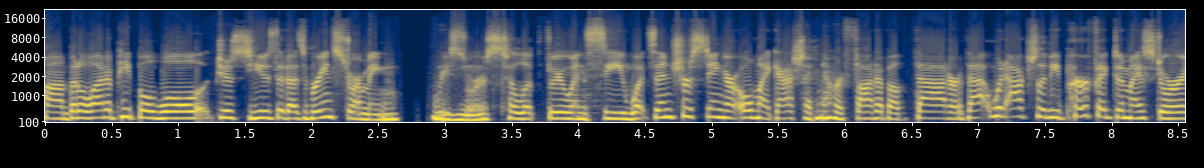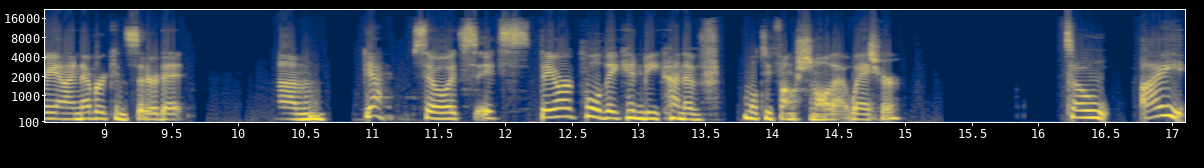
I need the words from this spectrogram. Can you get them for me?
Um, but a lot of people will just use it as brainstorming resource mm-hmm. to look through and see what's interesting or, oh my gosh, I've never thought about that, or that would actually be perfect in my story and I never considered it. Um, yeah. So it's, it's, they are cool. They can be kind of multifunctional that way. Sure. So I,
